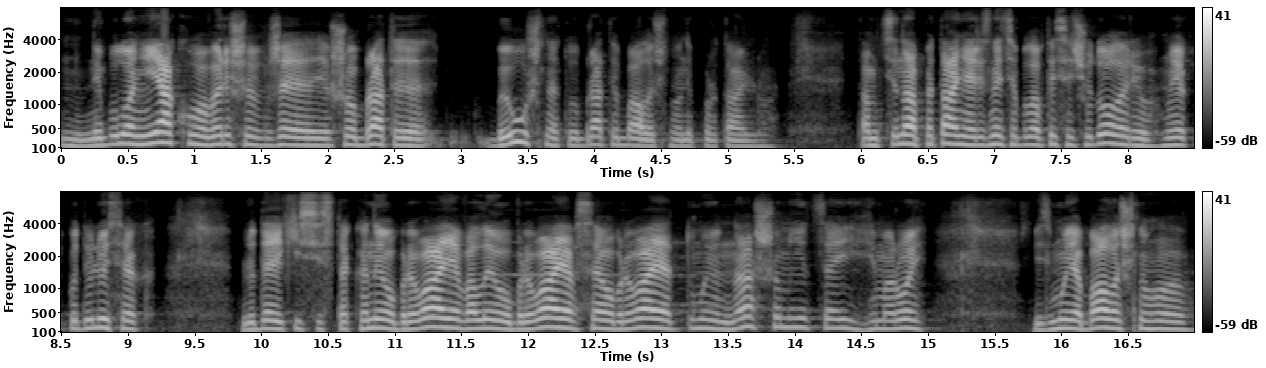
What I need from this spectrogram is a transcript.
Не було ніякого, вирішив вже, якщо брати Бушне, то брати балочного, не портального. Там ціна питання, різниця була в 1000 доларів. Ну, як подивлюся, як людей якісь і стакани обриває, вали обриває, все обриває. Думаю, нащо мені цей геморой? Візьму я балочного,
